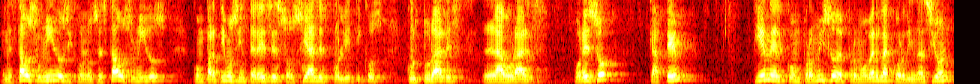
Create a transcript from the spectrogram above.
En Estados Unidos y con los Estados Unidos compartimos intereses sociales, políticos, culturales, laborales. Por eso, CATEM tiene el compromiso de promover la coordinación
